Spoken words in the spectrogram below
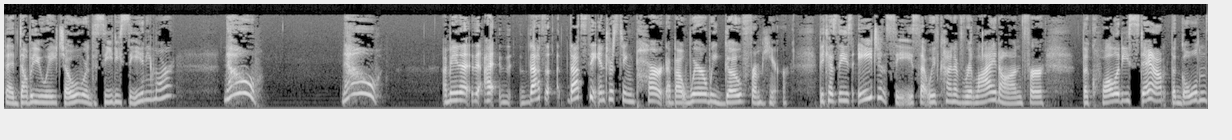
the WHO or the CDC anymore? No. No. I mean, uh, I, that's that's the interesting part about where we go from here, because these agencies that we've kind of relied on for the quality stamp, the golden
